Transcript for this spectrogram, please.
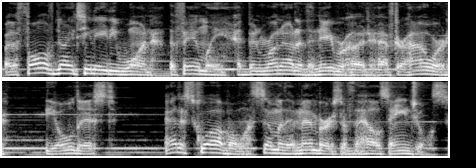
By the fall of 1981, the family had been run out of the neighborhood after Howard, the oldest, had a squabble with some of the members of the Hells Angels.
